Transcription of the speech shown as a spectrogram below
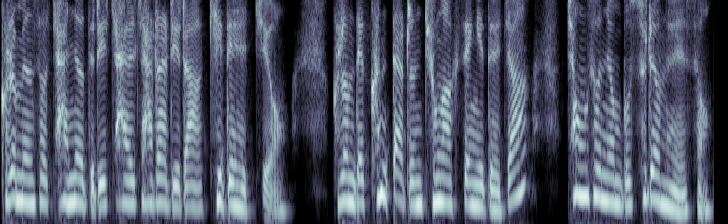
그러면서 자녀들이 잘 자라리라 기대했지요. 그런데 큰딸은 중학생이 되자 청소년부 수련회에서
